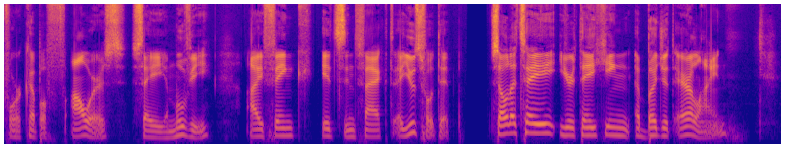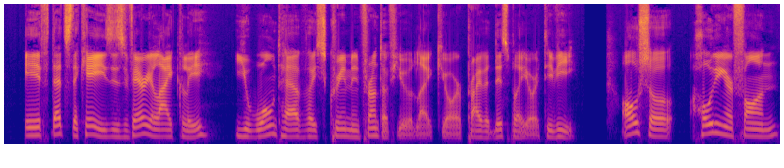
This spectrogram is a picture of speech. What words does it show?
for a couple of hours, say a movie, I think it's in fact a useful tip. So let's say you're taking a budget airline. If that's the case, it's very likely you won't have a screen in front of you like your private display or TV. Also, holding your phone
